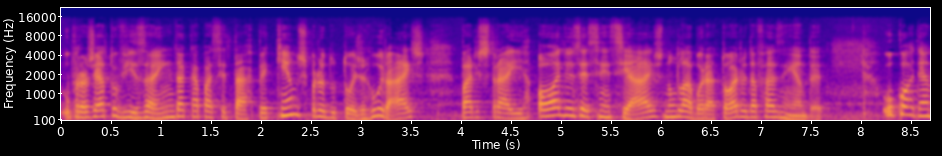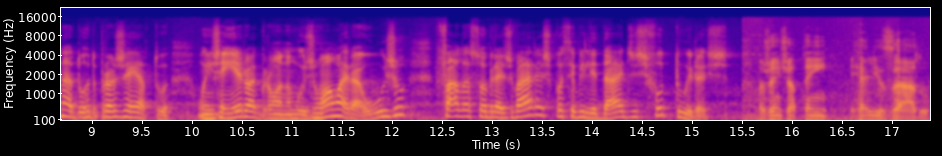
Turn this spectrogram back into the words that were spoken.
O projeto visa ainda capacitar pequenos produtores rurais para extrair óleos essenciais no laboratório da fazenda. O coordenador do projeto, o engenheiro agrônomo João Araújo, fala sobre as várias possibilidades futuras. A gente já tem realizado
